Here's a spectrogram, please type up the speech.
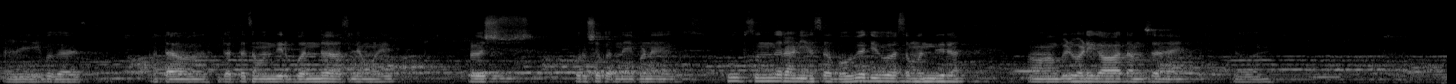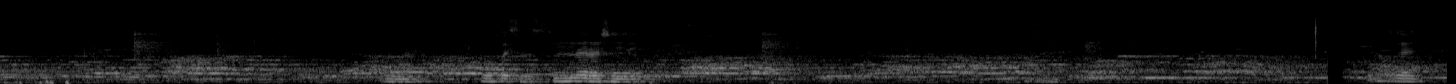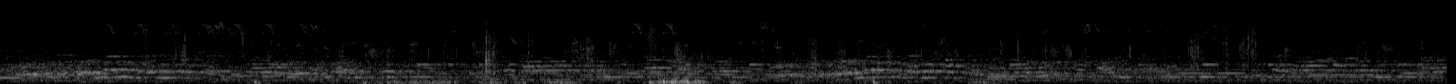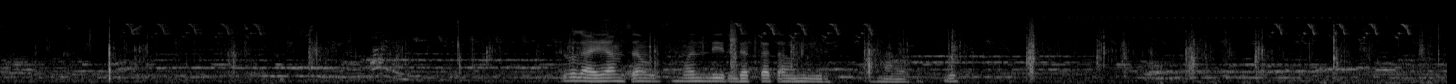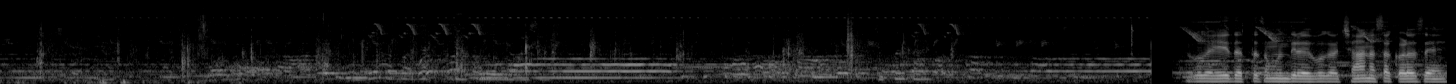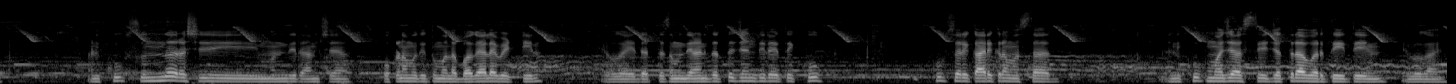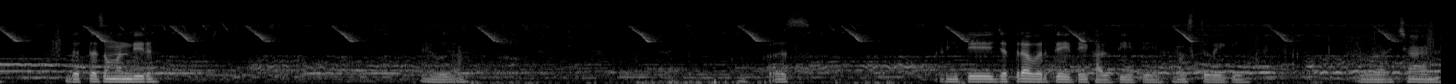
आणि बघा आता दत्ताचं मंदिर बंद असल्यामुळे प्रवेश करू शकत नाही पण खूप सुंदर आणि असं भव्य दिव्य असं मंदिर बिडवाडी बिलवाडी गावात आमचं आहे. खूपच खूप असं सुंदर असे बघा हे आमचं मंदिर दत्ताचं मंदिर. बघा. हे दत्ताचं मंदिर आहे. बघा छान असा कळस आहे. आणि खूप सुंदर अशी मंदिर आमच्या कोकणामध्ये तुम्हाला बघायला भेटतील. हे बघा हे दत्ताचं मंदिर आणि दत्त जयंतीला इथे खूप खूप सारे कार्यक्रम असतात. आणि खूप मजा असते जत्रा भरते इथे. हे बघा दत्ताचं मंदिर. हे बघा. कळस आणि इथे जत्रा भरते इथे खालती इथे मस्तपैकी. छान.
